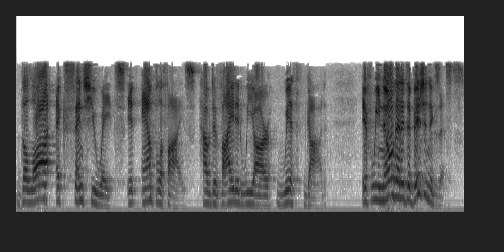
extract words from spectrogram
The law accentuates, it amplifies how divided we are with God. If we know that a division exists,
